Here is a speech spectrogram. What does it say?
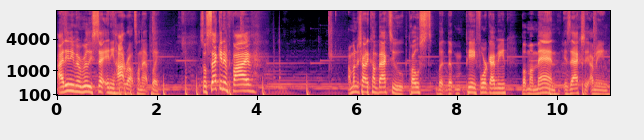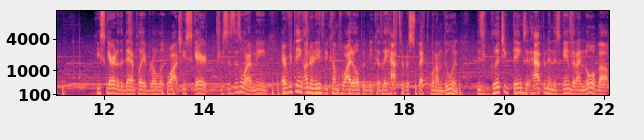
I didn't even really set any hot routes on that play. So second and five. I'm gonna try to come back to post, but the PA fork, I mean, but my man is actually, I mean, he's scared of the damn play, bro. Look, watch, he's scared. This is this is what I mean. Everything underneath becomes wide open because they have to respect what I'm doing. These glitching things that happen in this game that I know about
